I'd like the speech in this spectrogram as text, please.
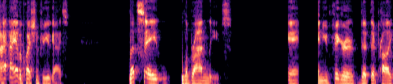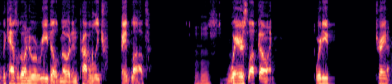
I, I have a question for you guys. Let's say LeBron leaves, and, and you figure that they're probably the Cavs will go into a rebuild mode and probably trade Love. hmm Where's Love going? Where do you trade him?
